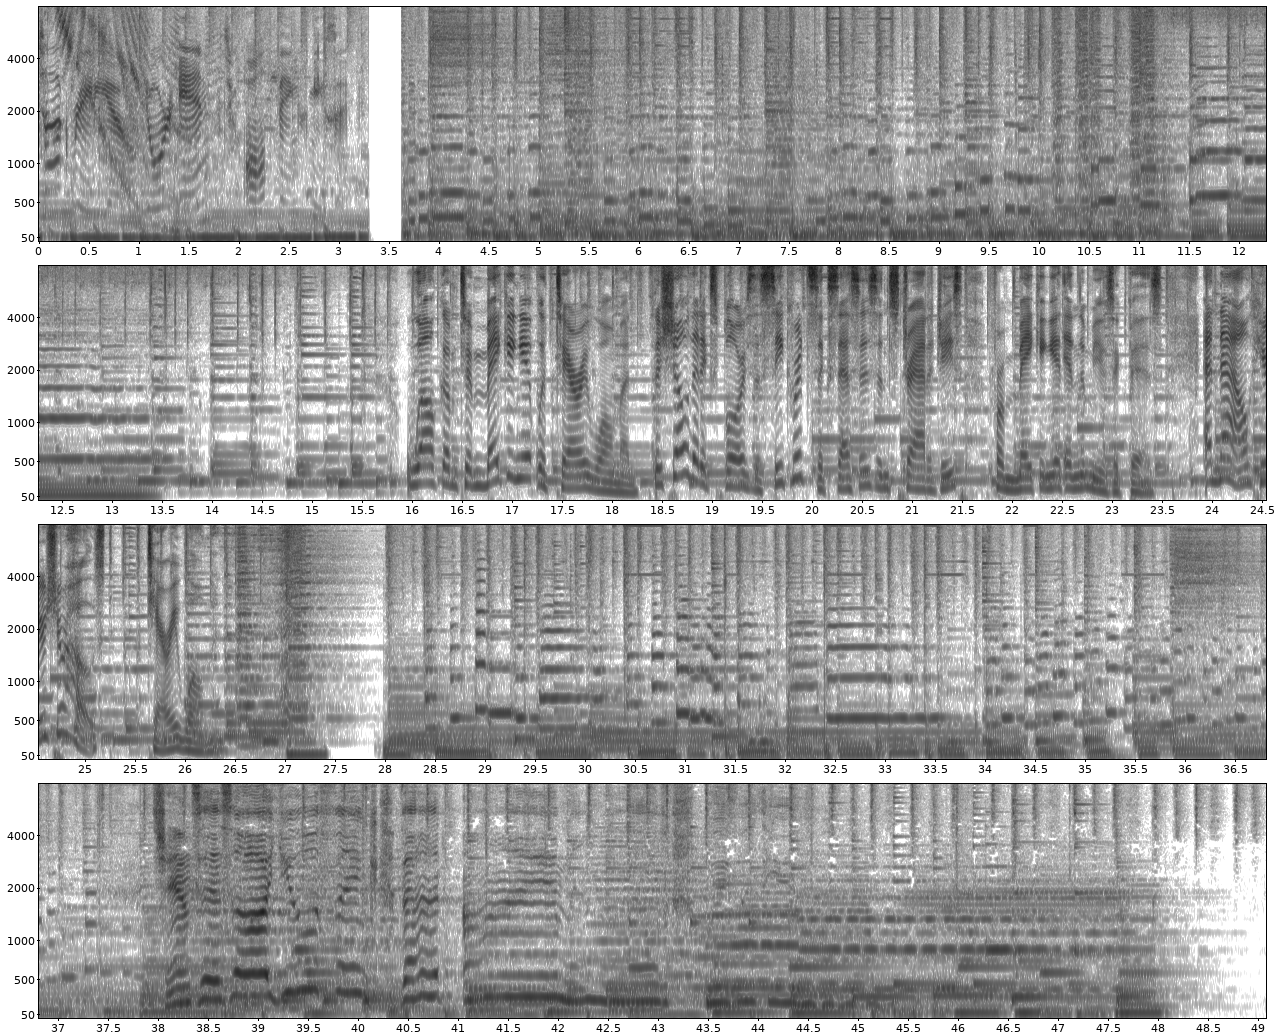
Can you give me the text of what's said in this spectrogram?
EnterTalk Radio, your in to all things music. Welcome to Making It with Terry Wollman, the show that explores the secrets, successes, and strategies for making it in the music biz. And now, here's your host, Terry Wollman. Chances are you think that I'm in love with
